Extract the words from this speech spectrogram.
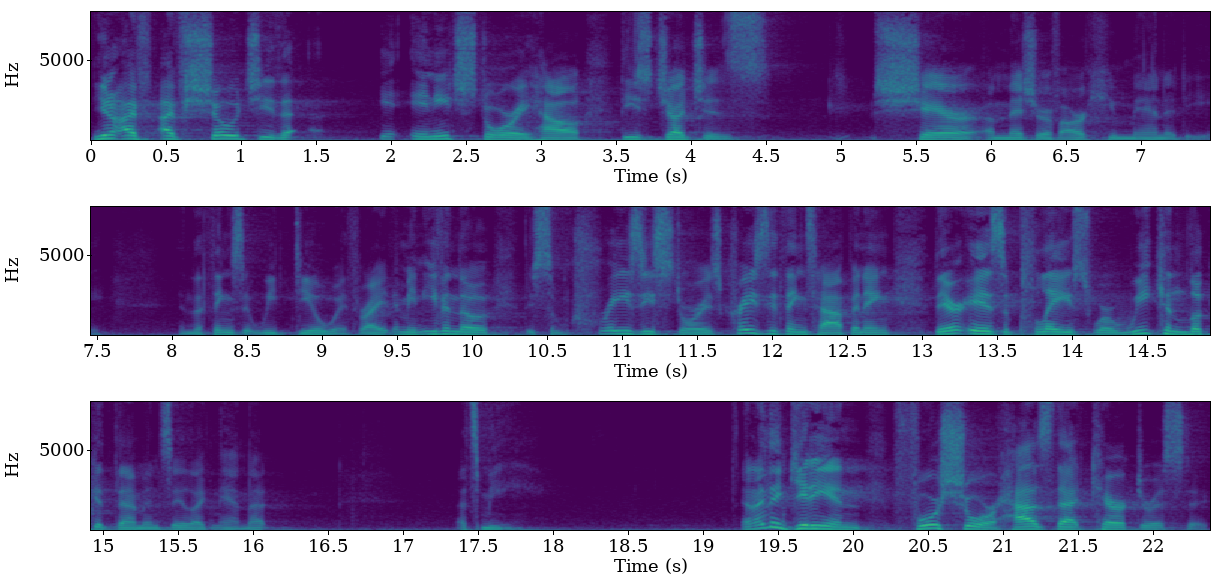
You know, I've, I've showed you that in each story how these judges share a measure of our humanity and the things that we deal with, right? I mean, even though there's some crazy stories, crazy things happening, there is a place where we can look at them and say, like, man, that, that's me. And I think Gideon, for sure, has that characteristic.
